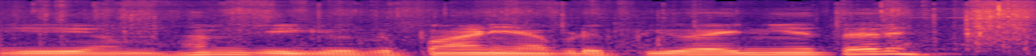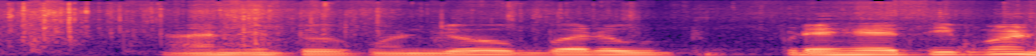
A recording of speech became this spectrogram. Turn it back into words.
એ આમ સમજી ગયો કે પાણી આપણે પીવાય નહીં અત્યારે. આને તો પણ જો બર ઉપડે હતી પણ.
